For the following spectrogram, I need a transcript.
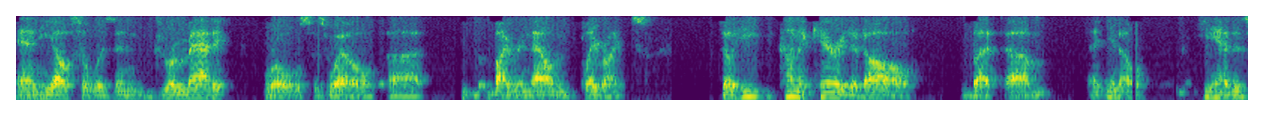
and he also was in dramatic roles as well uh, by renowned playwrights. So he kind of carried it all, but um, you know, he had his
